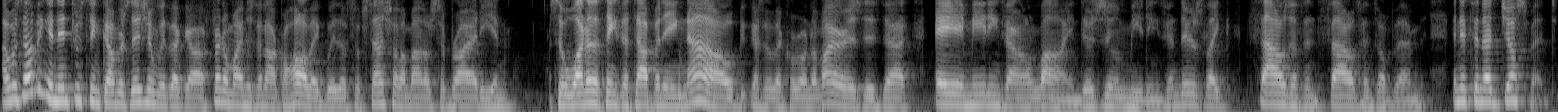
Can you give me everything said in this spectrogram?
I was having an interesting conversation with like a friend of mine who's an alcoholic with a substantial amount of sobriety and so one of the things that's happening now because of the coronavirus is that AA meetings are online. There's Zoom meetings, and there's like thousands and thousands of them, and it's an adjustment.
